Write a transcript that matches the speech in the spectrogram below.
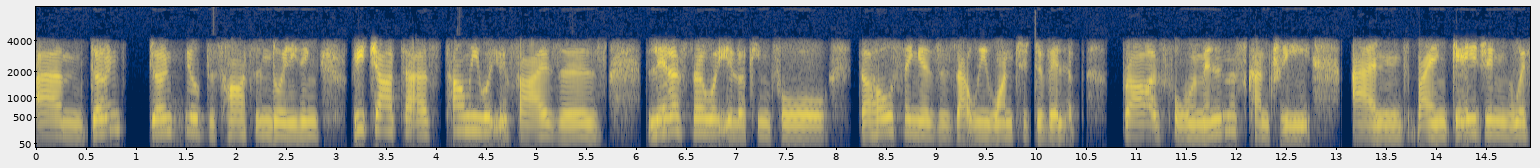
um, don't don't feel disheartened or anything. Reach out to us. Tell me what your size is. Let us know what you're looking for. The whole thing is is that we want to develop bras for women in this country, and by engaging with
